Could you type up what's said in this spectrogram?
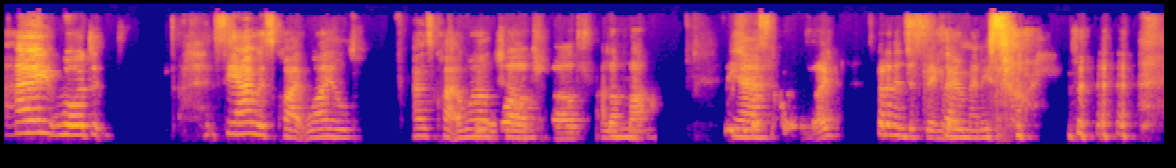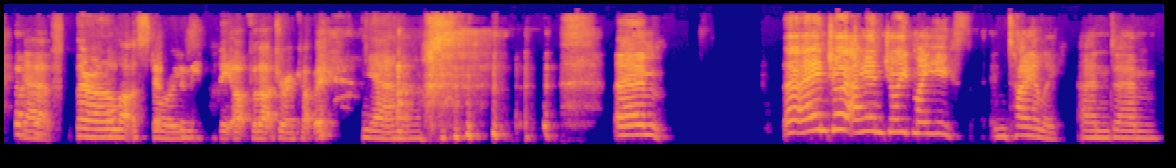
I would see. I was quite wild. I was quite a wild child. child. I love mm. that. yeah, stories, it's better than just being so bit... many stories. yeah, there are a lot of stories. Need to be up for that drink, Abi. yeah. um, I enjoy. I enjoyed my youth entirely. And um,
